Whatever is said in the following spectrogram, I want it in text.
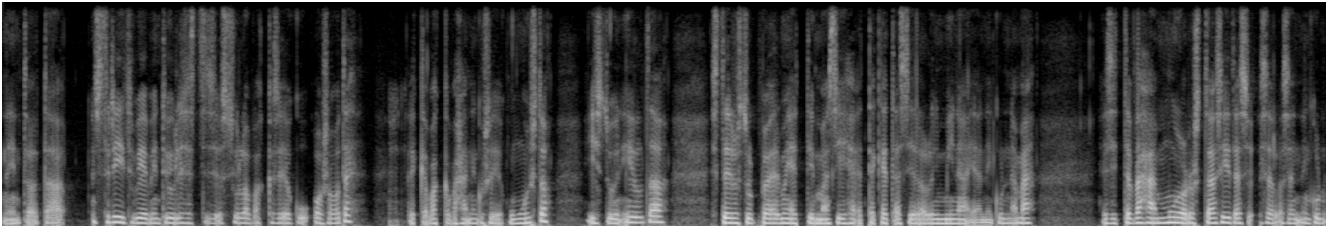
niin tuota, Street Viewin tyylisesti, jos sulla on vaikka se joku osoite, eli vaikka vähän niin kuin se joku muisto, istuin iltaa, sitten just rupeaa miettimään siihen, että ketä siellä oli minä ja niin kuin nämä, ja sitten vähän muodostaa siitä sellaisen niin kuin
